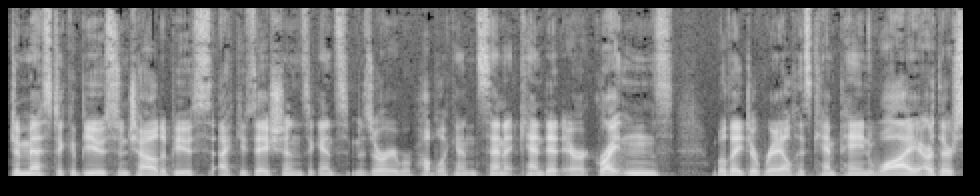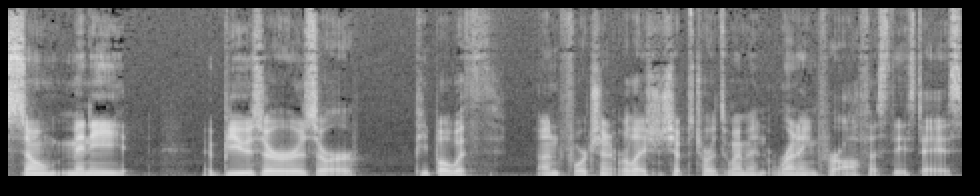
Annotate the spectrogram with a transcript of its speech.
domestic abuse and child abuse accusations against Missouri Republican Senate candidate Eric Greitens. Will they derail his campaign? Why are there so many abusers or people with unfortunate relationships towards women running for office these days?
